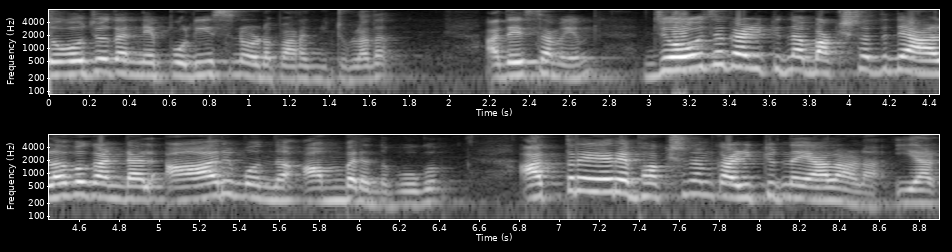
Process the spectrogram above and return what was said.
ജോജോ തന്നെ പോലീസിനോട് പറഞ്ഞിട്ടുള്ളത്. അതേസമയം ജോജോ കഴിക്കുന്ന ഭക്ഷണത്തിന്റെ അളവ് കണ്ടാൽ ആരും ഒന്ന് അമ്പരന്ന് പോകും. അത്രയേറെ ഭക്ഷണം കഴിക്കുന്നയാളാണ് ഇയാൾ.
